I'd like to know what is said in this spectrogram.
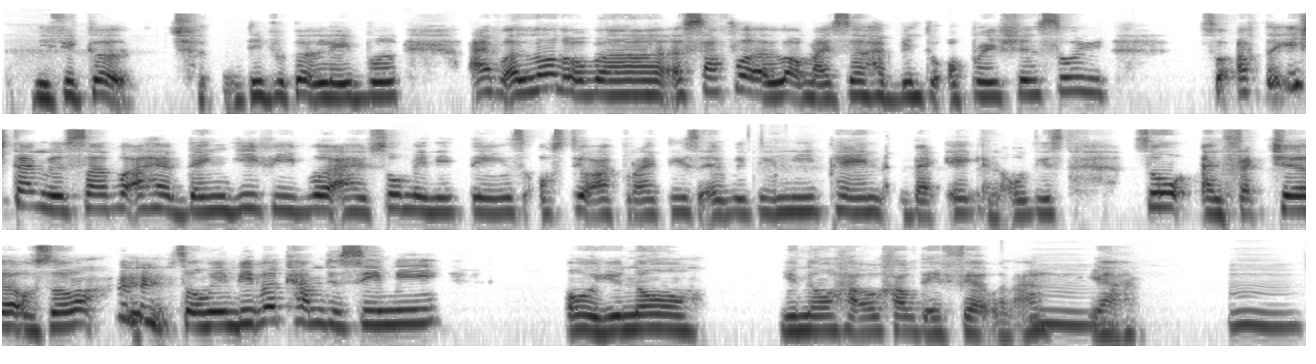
difficult difficult labor. I have a lot of uh, I suffer a lot myself. Have been to operations, so so after each time you suffer, I have dengue fever. I have so many things, osteoarthritis, everything, knee pain, backache, and all this. So and fracture also. so when people come to see me, oh, you know, you know how how they felt, lah. Mm. yeah. Mm.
